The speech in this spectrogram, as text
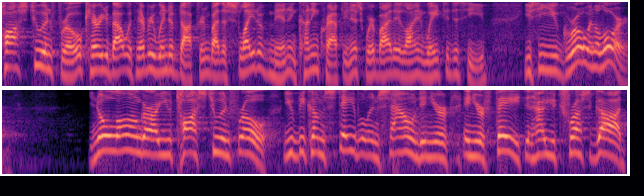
tossed to and fro, carried about with every wind of doctrine by the sleight of men and cunning craftiness whereby they lie in wait to deceive. You see, you grow in the Lord. You no longer are you tossed to and fro. You've become stable and sound in your, in your faith and how you trust God.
